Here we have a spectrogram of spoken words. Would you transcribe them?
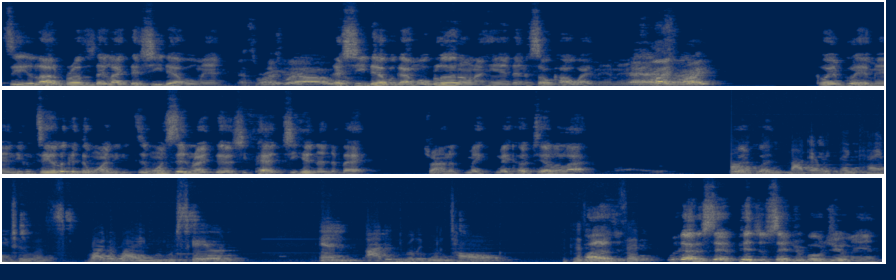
See, a lot of brothers they like that she devil, man. That's right. That's right. That she devil got more blood on her hand than the so-called white man, man. That's right. Go ahead and play it, man. You can tell. Look at the one. You the one sitting right there. She pat. She hitting her in the back, trying to make make her tell a lie. Go ahead and play. Jonathan, not everything came to us right away. We were scared, and I didn't really want to talk because we said, We got a set picture of Cedric Beaujeu, man.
